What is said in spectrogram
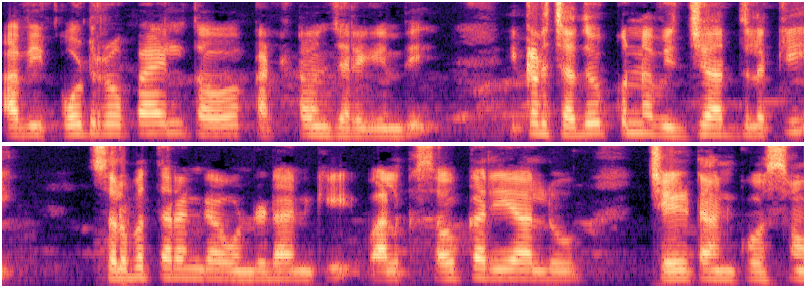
అవి కోటి రూపాయలతో కట్టడం జరిగింది. ఇక్కడ చదువుకున్న విద్యార్థులకి సులభతరంగా ఉండడానికి వాళ్ళకి సౌకర్యాలు చేయటానికి కోసం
